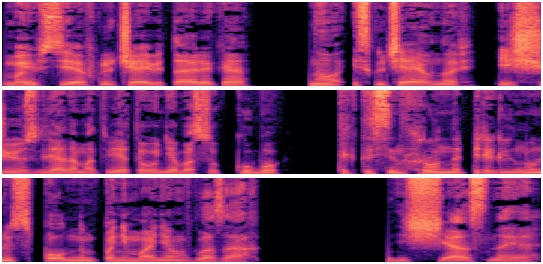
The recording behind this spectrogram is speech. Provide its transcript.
Мы все, включая Виталика, но, исключая вновь ищущую взглядом ответа у неба суккубу, как-то синхронно переглянулись с полным пониманием в глазах. Несчастная,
